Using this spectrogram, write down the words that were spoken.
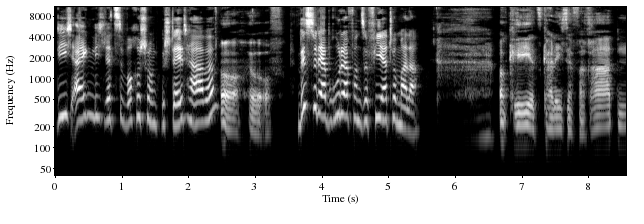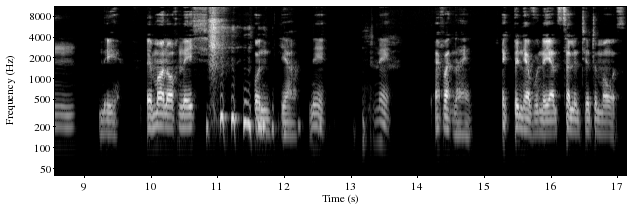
die ich eigentlich letzte Woche schon gestellt habe. Oh, hör auf. Bist du der Bruder von Sophia Tomalla? Okay, jetzt kann ich's ja verraten. Nee, immer noch nicht. Und ja, nee. Nee. Einfach nein. Ich bin ja wohl eine ganz talentierte Maus.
